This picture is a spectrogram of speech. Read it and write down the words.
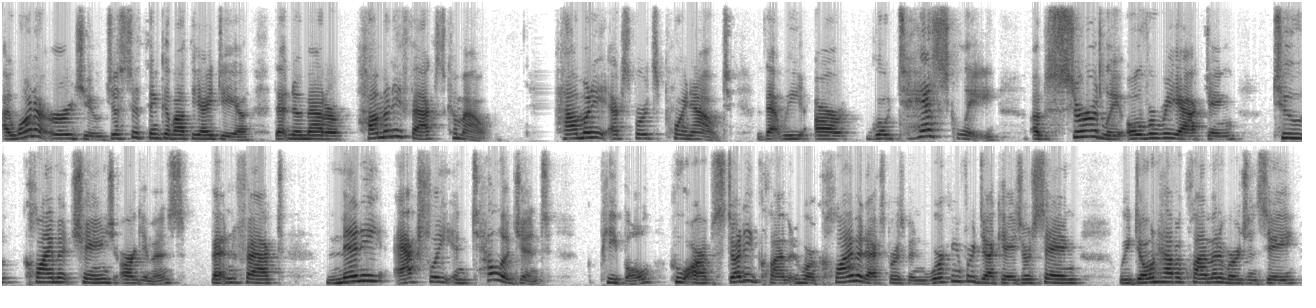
I want to urge you just to think about the idea that no matter how many facts come out, how many experts point out that we are grotesquely, absurdly overreacting to climate change arguments that, in fact, many actually intelligent people who are have studied climate, who are climate experts, been working for decades, are saying we don't have a climate emergency.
